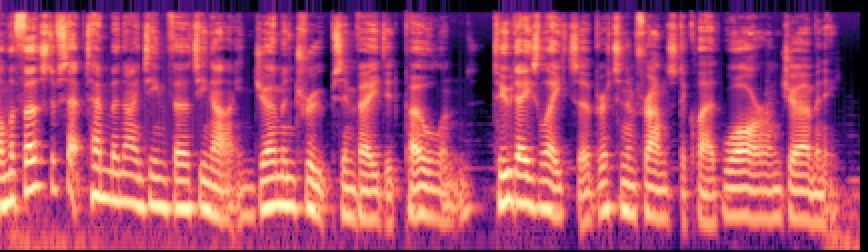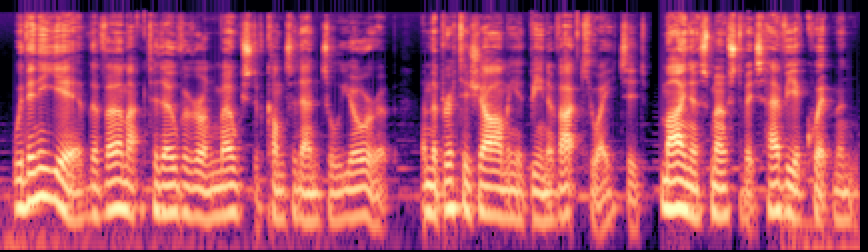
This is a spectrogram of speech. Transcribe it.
On the 1st of September 1939, German troops invaded Poland. Two days later, Britain and France declared war on Germany. Within a year, the Wehrmacht had overrun most of continental Europe, and the British army had been evacuated, minus most of its heavy equipment.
